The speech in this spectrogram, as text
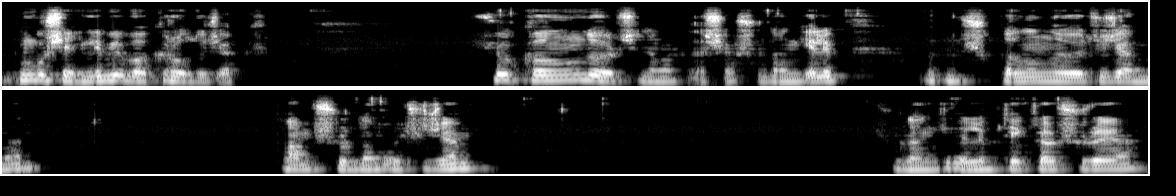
Bakın bu şekilde bir bakır olacak. Şu kalınlığı da ölçelim arkadaşlar. Şuradan gelip bakın şu kalınlığı ölçeceğim ben. Tam şuradan ölçeceğim. Şuradan gelelim tekrar şuraya.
